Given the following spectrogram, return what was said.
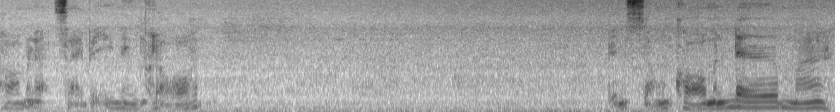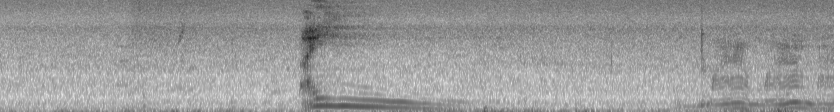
พร้อมแล้วใส่ไปอีกหนึ่งขอครับเป็นสองขอเหมือนเดิมมาไอ้มามามา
